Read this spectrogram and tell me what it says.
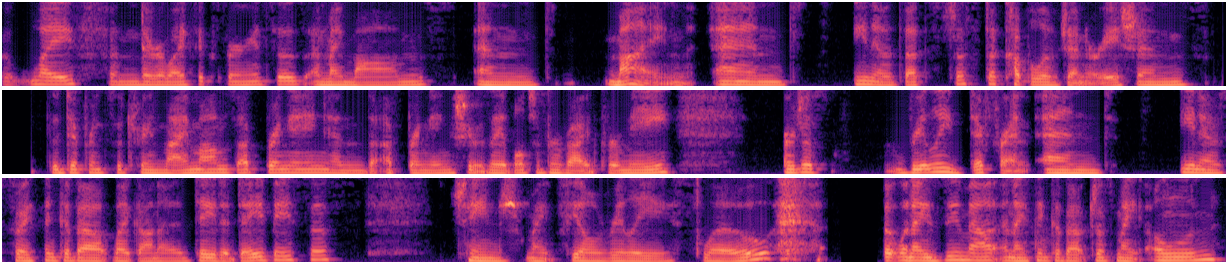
life and their life experiences and my mom's and mine. And, you know, that's just a couple of generations the difference between my mom's upbringing and the upbringing she was able to provide for me are just really different. And, you know, so I think about like on a day to day basis, change might feel really slow. but when I zoom out and I think about just my own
